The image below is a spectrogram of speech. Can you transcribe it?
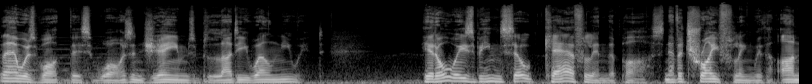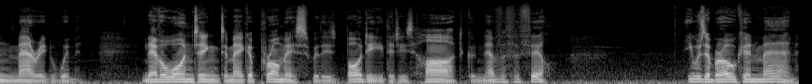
That was what this was, and James bloody well knew it. He had always been so careful in the past, never trifling with unmarried women, never wanting to make a promise with his body that his heart could never fulfill. He was a broken man,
